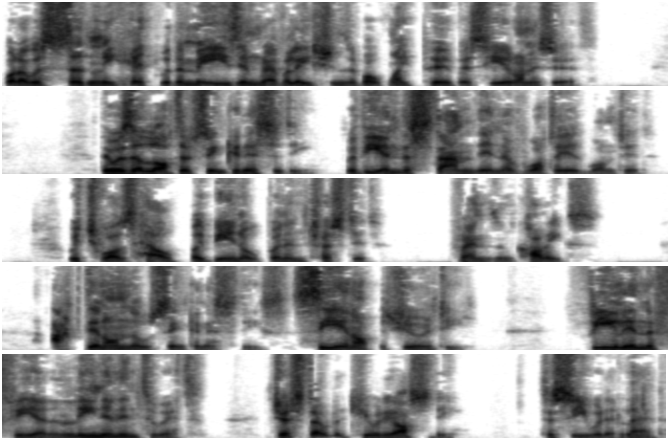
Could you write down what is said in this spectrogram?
where I was suddenly hit with amazing revelations about my purpose here on this earth. There was a lot of synchronicity with the understanding of what I had wanted, which was helped by being open and trusted friends and colleagues acting on those synchronicities, seeing opportunity, feeling the fear and leaning into it, just out of curiosity to see where it led.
